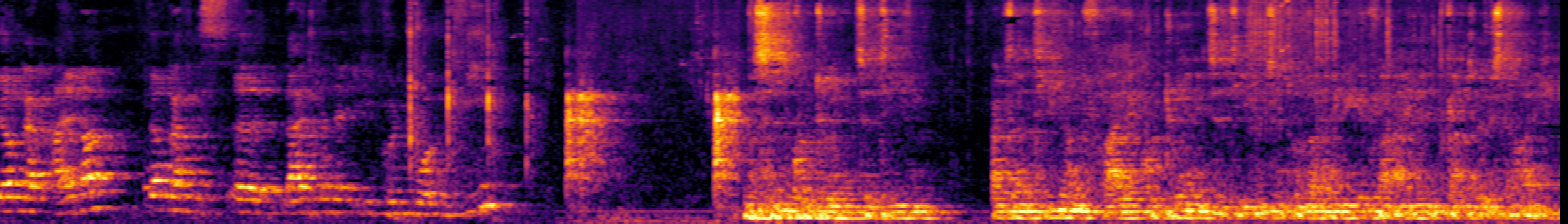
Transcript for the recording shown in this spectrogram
Irmgard Almer. Irmgard ist äh, Leiterin der IG Kultur in Wien. Was sind Kulturinitiativen? Alternative und freie Kulturinitiativen sind unabhängige Vereine in ganz Österreich.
